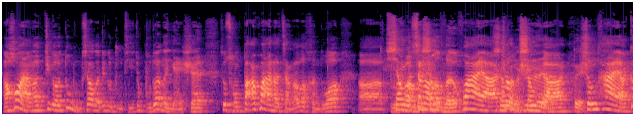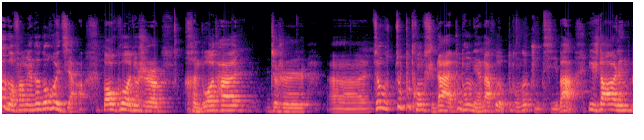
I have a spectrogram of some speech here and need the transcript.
然后后来呢，这个杜鲁笑的这个主题就不断的延伸，就从八卦呢讲到了很多呃，比如说香港的文化呀、政治呀、生态呀各个方面，他都会讲，包括就是很多他就是呃，就就不同时代、不同年代会有不同的主题吧。一直到二零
